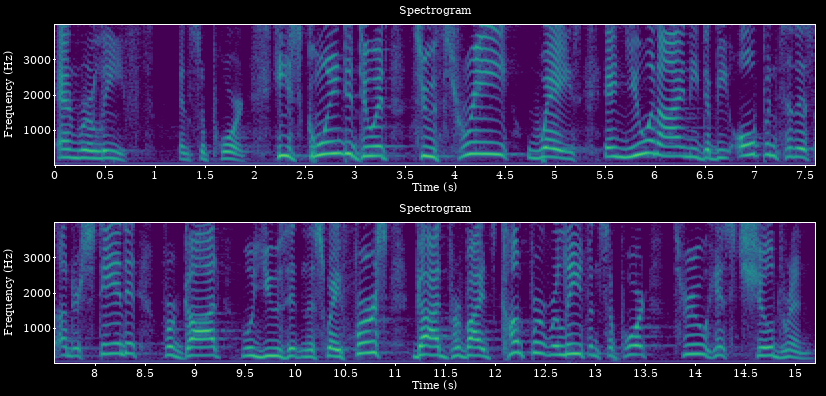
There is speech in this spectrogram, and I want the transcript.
and relief and support. He's going to do it through three ways. And you and I need to be open to this, understand it, for God will use it in this way. First, God provides comfort, relief, and support through his children.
